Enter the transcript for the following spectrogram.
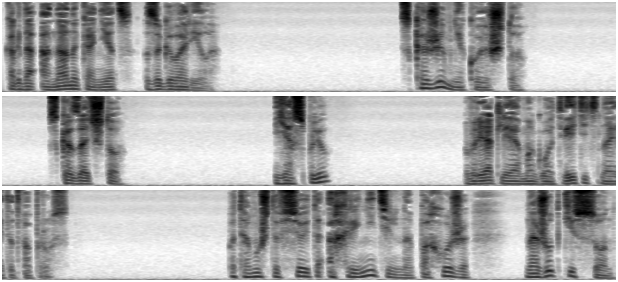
когда она, наконец, заговорила. «Скажи мне кое-что». «Сказать что?» «Я сплю?» Вряд ли я могу ответить на этот вопрос. Потому что все это охренительно похоже на жуткий сон,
